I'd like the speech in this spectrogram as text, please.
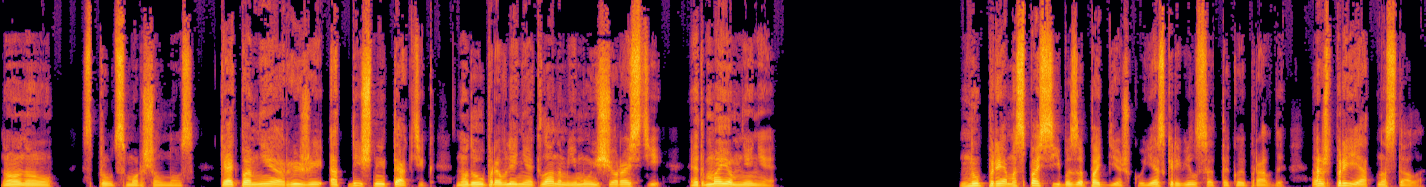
«Ну-ну», — Спрут сморщил нос. «Как по мне, Рыжий — отличный тактик, но до управления кланом ему еще расти. Это мое мнение. «Ну, прямо спасибо за поддержку!» Я скривился от такой правды. Аж приятно стало.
